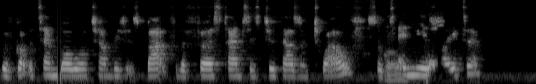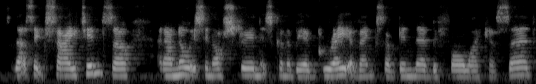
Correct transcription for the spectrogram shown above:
we've got the Ten Ball World Championships back for the first time since 2012, so Wow. 10 years later. So that's exciting. So, and I know it's in Austria, and it's going to be a great event because I've been there before, like I said.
